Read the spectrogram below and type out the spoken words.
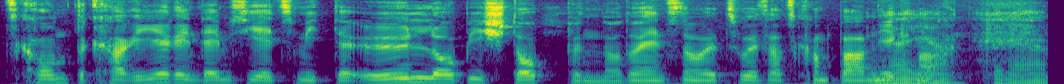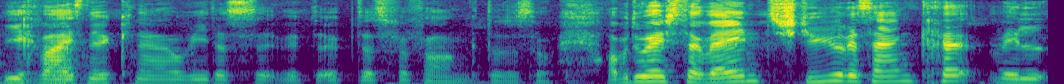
zu konterkarieren, indem sie jetzt mit der Öllobby stoppen. Oder haben sie noch eine Zusatzkampagne ja, gemacht? Ja, genau. Ich weiß ja. nicht genau, wie das, ob das verfangt oder so. Aber du hast es erwähnt, Steuern senken, weil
